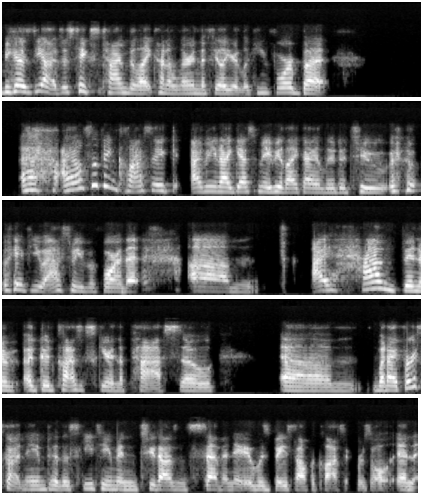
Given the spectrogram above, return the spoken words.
because, yeah, it just takes time to like kind of learn the feel you're looking for. But I also think classic, I mean, I guess maybe like I alluded to if you asked me before that um I have been a, a good classic skier in the past. So um when I first got named to the ski team in 2007, it was based off a classic result. And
